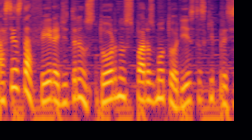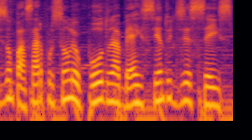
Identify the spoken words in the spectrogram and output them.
A sexta-feira é de transtornos para os motoristas que precisam passar por São Leopoldo na BR-116.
